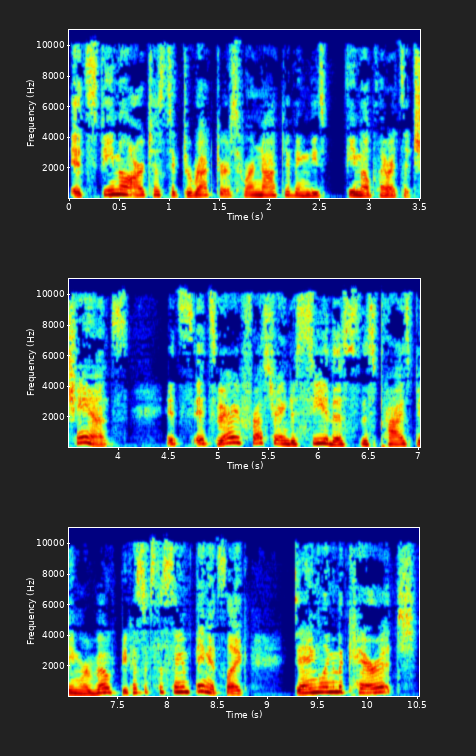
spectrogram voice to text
it's female artistic directors who are not giving these female playwrights a chance, it's, it's very frustrating to see this, this prize being revoked because it's the same thing. It's like dangling the carrot,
